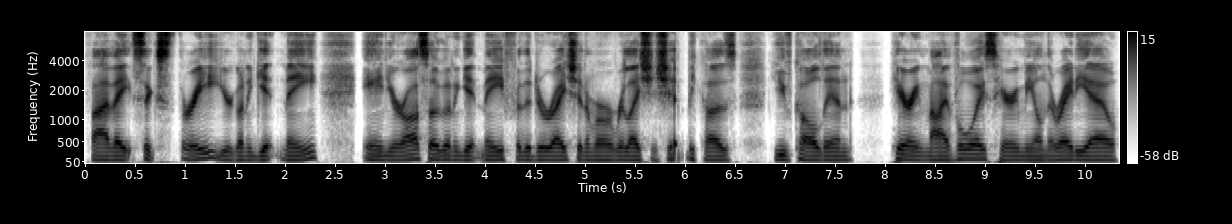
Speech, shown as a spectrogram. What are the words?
5863, you're going to get me. And you're also going to get me for the duration of our relationship because you've called in hearing my voice, hearing me on the radio.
